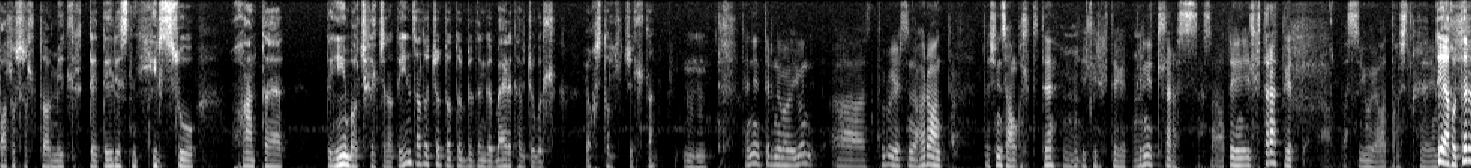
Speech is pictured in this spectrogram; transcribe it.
боловсралтай, мэдлэгтэй, дээрэс нь хэрсүү, ухаантай тэг ийм болж эхэлж байна. Одоо энэ залуучууд одоо бид ингээд байраа тавьж өгвөл явах ёстой болж байна л да. Мгм. Таны тэр нөгөө юу аа, түрүү ярьсан 20 онд одоо шин сонголт те хийх хэрэгтэй гэдэг. Тэрний талаар бас одоо энэ электорат гэдэг бас юу яваад байгаа шүү дээ. Тэг яг хөө тэр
